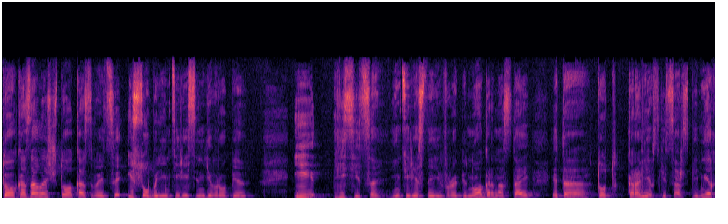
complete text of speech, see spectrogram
то оказалось, что, оказывается, и Соболь интересен Европе, и лисица, интересная в Европе, но горностай – это тот королевский царский мех,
